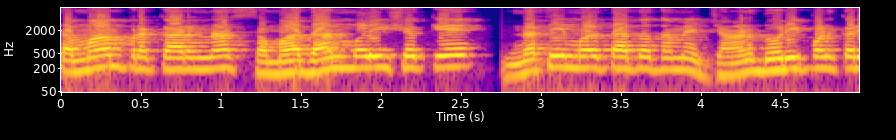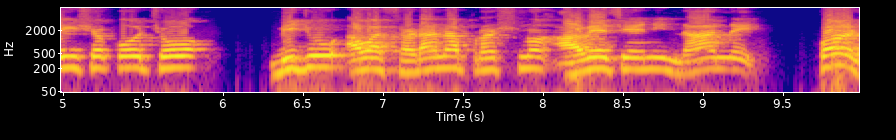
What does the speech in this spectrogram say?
તમામ પ્રકારના સમાધાન મળી શકે. નથી મળતા તો તમે જાણદોરી પણ કરી શકો છો. બીજું આવા સડાના પ્રશ્નો આવે છે એની ના નહીં. પણ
